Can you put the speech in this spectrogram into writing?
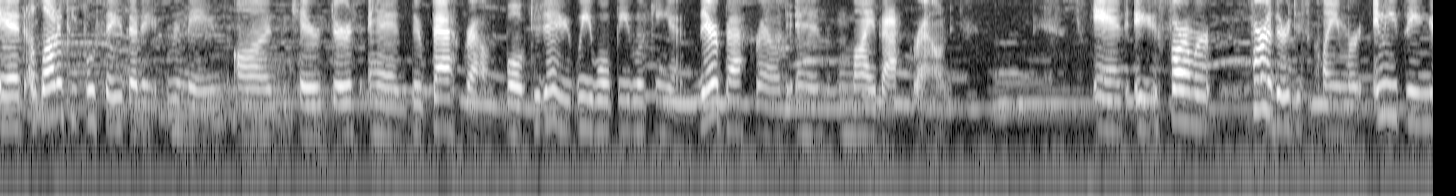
And a lot of people say that it remains on the characters and their background. Well, today we will be looking at their background and my background. And a farmer further disclaimer anything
